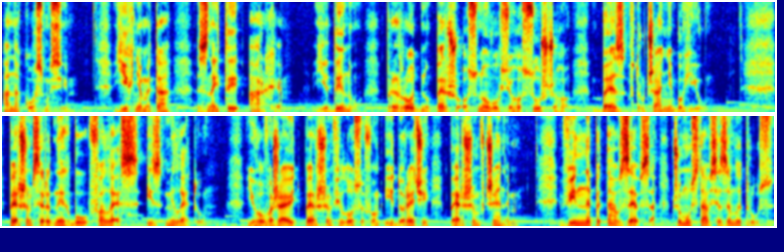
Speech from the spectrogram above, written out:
а на космосі. Їхня мета знайти архе, єдину, природну першу основу всього сущого без втручання богів. Першим серед них був Фалес із Мілету. Його вважають першим філософом і, до речі, першим вченим. Він не питав Зевса, чому стався землетрус.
